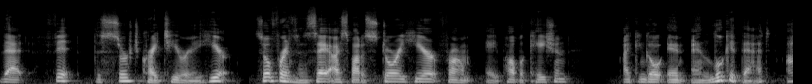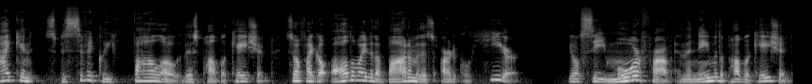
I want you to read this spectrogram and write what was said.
that fit the search criteria here. So for instance, say I spot a story here from a publication I can go in and look at that. I can specifically follow this publication. So if I go all the way to the bottom of this article here, you'll see more from and the name of the publication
